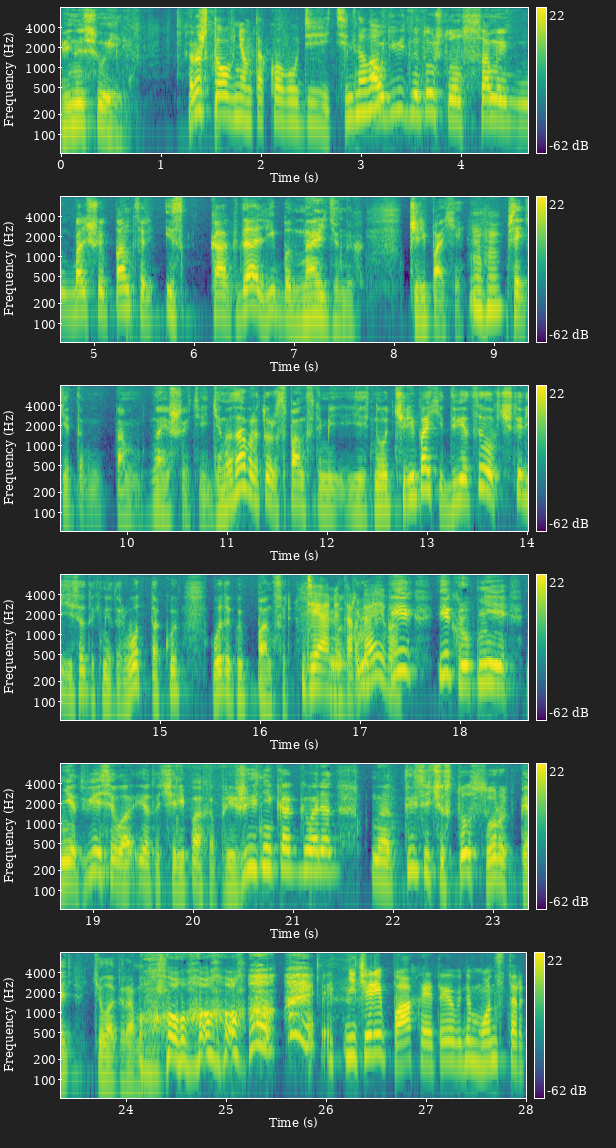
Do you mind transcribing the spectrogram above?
в Венесуэле. Хорошо. Что в нем такого удивительного? А удивительно то, что он самый большой панцирь из когда-либо найденных черепахи. Угу. Всякие там, там, знаешь, эти динозавры тоже с панцирями есть. Но вот черепахи 2,4 метра. Вот такой, вот такой панцирь. Диаметр, вот, да, его? И, и крупнее. Нет, весила эта черепаха при жизни, как говорят, 1145 килограммов. Это не черепаха, это монстр.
